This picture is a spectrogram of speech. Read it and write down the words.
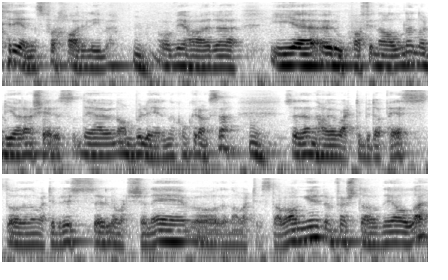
trenes for harde livet. Mm. Og vi har eh, i eh, europafinalene, når de arrangeres Det er jo en ambulerende konkurranse. Mm. Så den har jo vært i Budapest, og den har vært i Brussel, og vært i Genéve, og den har vært i Stavanger, den første av de alle.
